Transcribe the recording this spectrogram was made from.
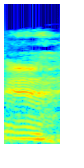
Yeah.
